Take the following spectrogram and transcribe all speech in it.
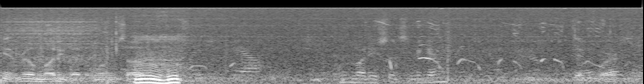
Getting real muddy that it warms up. Mm-hmm. Muddy since the beginning. Getting worse.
